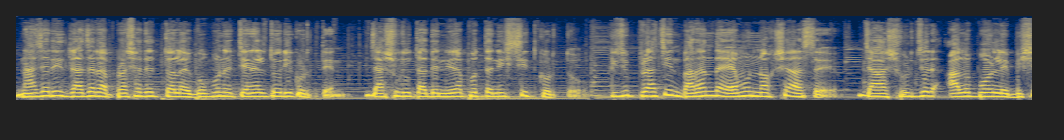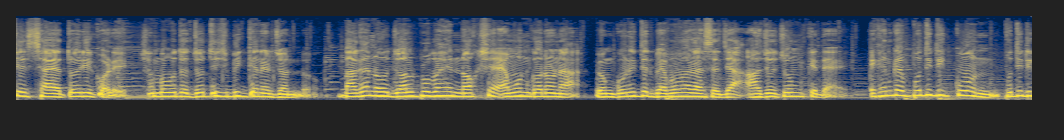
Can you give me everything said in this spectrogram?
নাজারিদ রাজারা প্রাসাদের তলায় গোপনে চ্যানেল তৈরি করতেন, যা শুধু তাদের নিরাপত্তা নিশ্চিত করত। কিছু প্রাচীন বারান্দায় এমন নকশা আছে, যা সূর্যের আলো পড়লে বিশেষ ছায়া তৈরি করে, সম্ভবত জ্যোতিষ বিজ্ঞানের জন্য। বাগান ও জলপ্রবাহের নকশা এমন গণনা এবং গণিতের ব্যবহার আছে, যা আজও চমকে দেয়। এখানকার প্রতিটি কোণ, প্রতিটি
